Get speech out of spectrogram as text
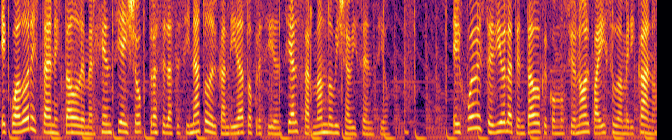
Ecuador está en estado de emergencia y shock tras el asesinato del candidato presidencial Fernando Villavicencio. El jueves se dio el atentado que conmocionó al país sudamericano,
